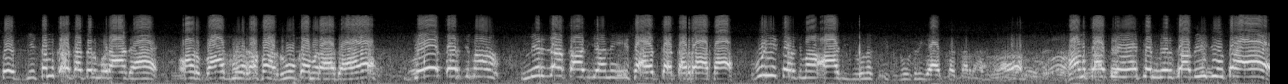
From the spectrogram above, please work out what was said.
تو جسم کا قتل مراد ہے اور بعد میں رفا روح کا مراد ہے۔ جو ترجمہ مرزا قادیانی اس آیت کا کر رہا تھا، وہی ترجمہ آج یونس اس دوسری آیت کا کر رہا ہے۔ ہم کہتے ہیں کہ مرزا بھی جھوٹا ہے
